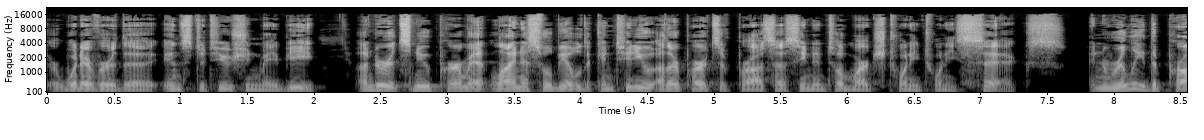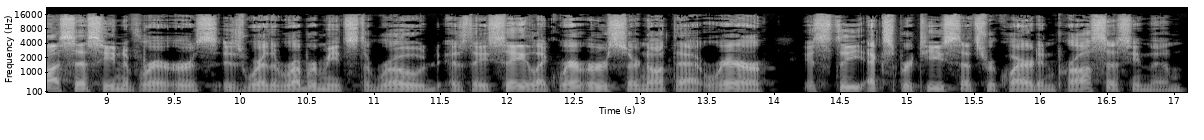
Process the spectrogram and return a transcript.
or whatever the institution may be. Under its new permit, Lynas will be able to continue other parts of processing until March 2026. And really, the processing of rare earths is where the rubber meets the road. As they say, like rare earths are not that rare. It's the expertise that's required in processing them,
